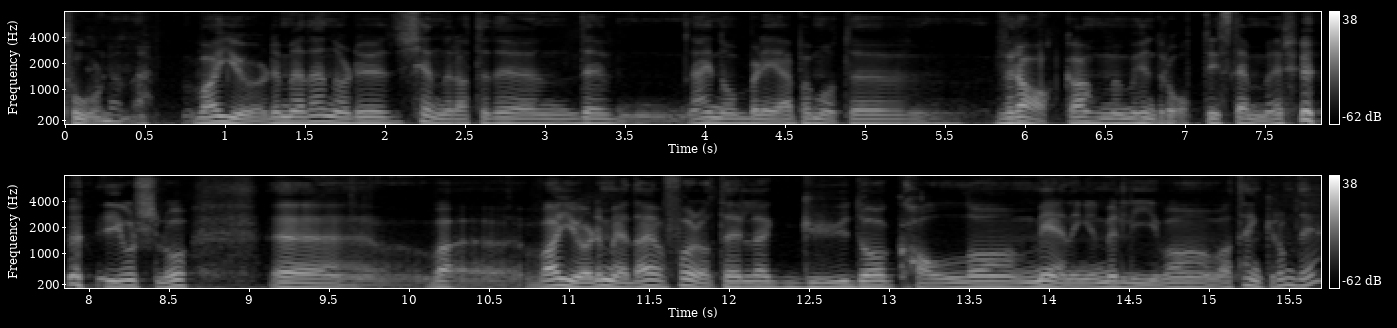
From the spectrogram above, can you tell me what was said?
tornene. Hva gjør det med deg når du kjenner at det, det Nei, nå ble jeg på en måte vraka med 180 stemmer i Oslo. Eh, hva, hva gjør det med deg i forhold til Gud og kall og meningen med livet? Hva tenker du om det?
